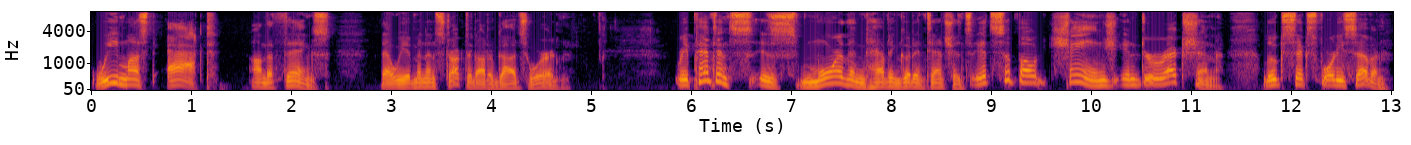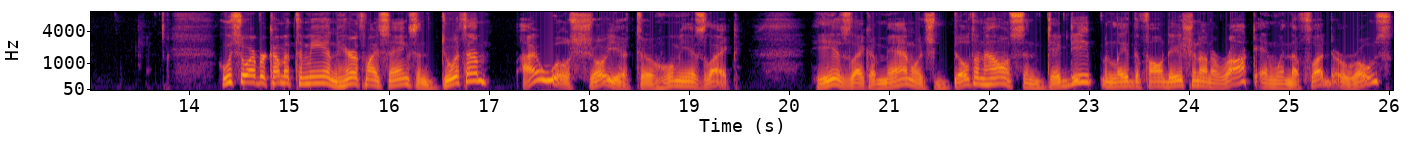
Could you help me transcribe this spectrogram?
we must act on the things that we have been instructed out of God's Word. Repentance is more than having good intentions. It's about change in direction. Luke 6:47. Whosoever cometh to me and heareth my sayings and doeth them, I will show you to whom he is like. He is like a man which built an house and digged deep and laid the foundation on a rock, and when the flood arose,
